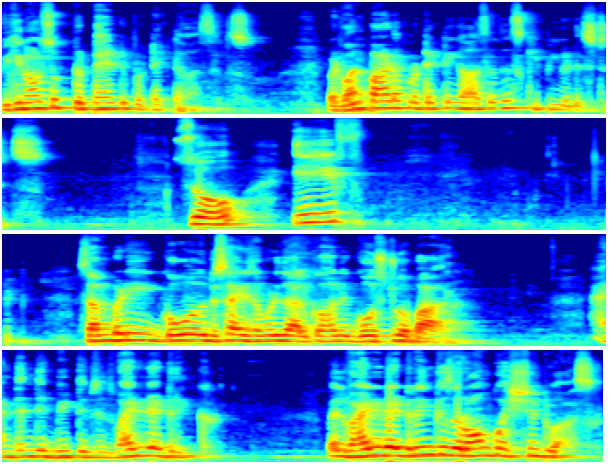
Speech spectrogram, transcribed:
We can also prepare to protect ourselves. But one part of protecting ourselves is keeping a distance. So, if somebody go decide somebody is alcoholic goes to a bar and then they beat themselves why did i drink? Well why did i drink? is a wrong question to ask.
